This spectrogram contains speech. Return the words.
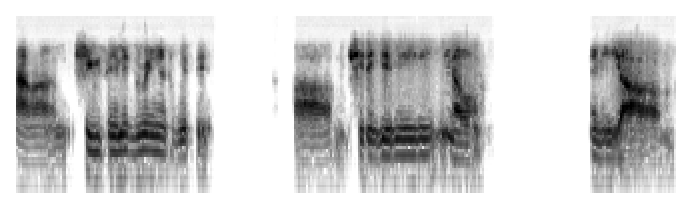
Um, she was in agreement with it. Um, she didn't give me, you know, any um,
